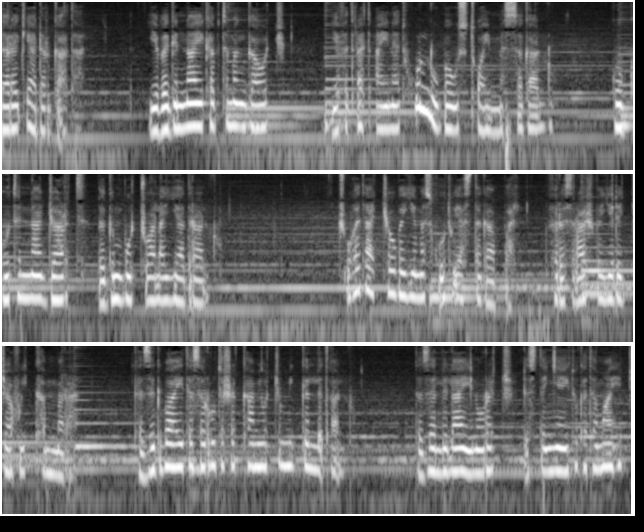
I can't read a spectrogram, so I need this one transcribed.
ደረቅ ያደርጋታል። የበግና የከብት መንጋዎች የፍጥረት አይነት ሁሉ በውስጧ ይመሰጋሉ። ጉጉትና ጃርት በግንቦቿ ላይ ያድራሉ። ጩኸታቸው በየመስኮቱ ያስተጋባል፣ ፍርስራሽ በየደጃፉ ይከመራል። ከዝግባ የተሰሩ ተሸካሚዎችም ይገለጣሉ። ተዘልላ የኖረች ደስተኛይቱ ከተማ ይህች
